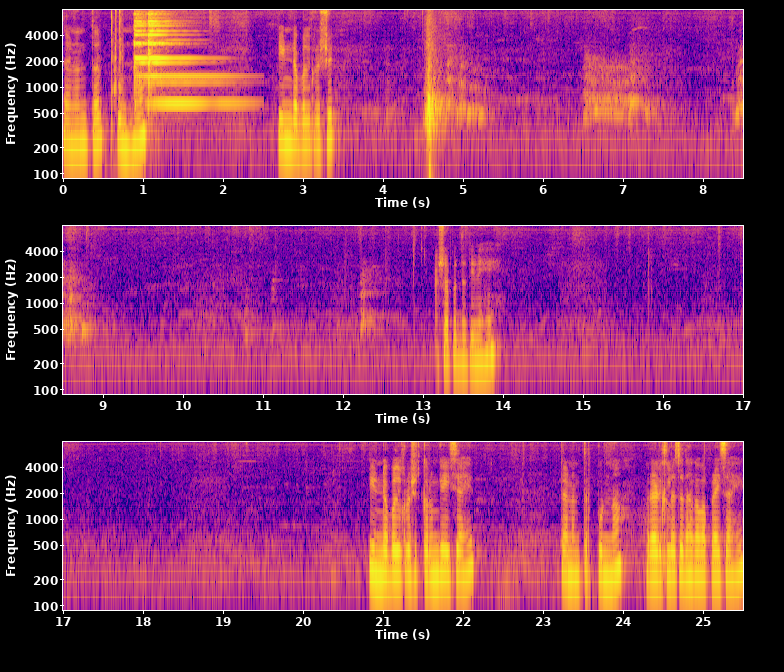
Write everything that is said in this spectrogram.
त्यानंतर पुन्हा तीन डबल क्रोशेट अशा पद्धतीने हे. तीन डबल क्रोशेट करून घ्यायचे आहेत. त्यानंतर पुन्हा रेड कलरचा धागा वापरायचा आहे.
